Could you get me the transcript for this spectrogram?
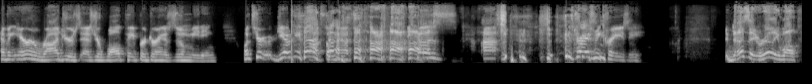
having aaron rodgers as your wallpaper during a zoom meeting? What's your do you have any thoughts on that? Because uh, it drives me crazy. It does it really? Well,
